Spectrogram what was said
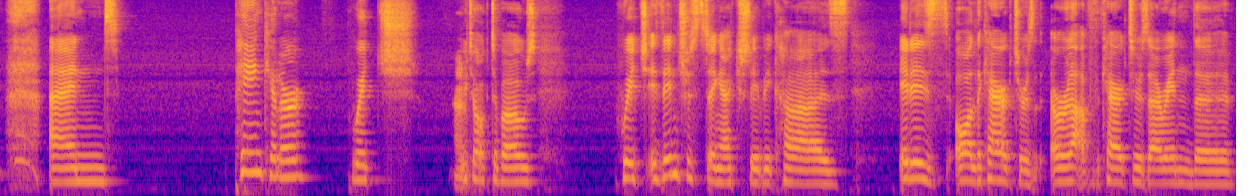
and Painkiller, which we talked about, which is interesting actually because it is all the characters or a lot of the characters are in the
